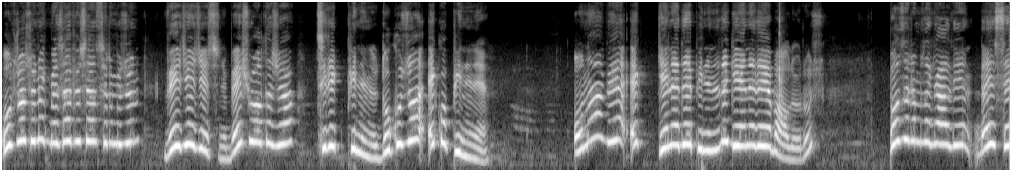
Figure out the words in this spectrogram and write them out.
ultrasonik mesafe sensörümüzün VCC'sini 5 voltaja, trik pinini 9'a, eko pinini ona ve ek GND pinini de GND'ye bağlıyoruz. Buzzer'ımıza geldiğinde ise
